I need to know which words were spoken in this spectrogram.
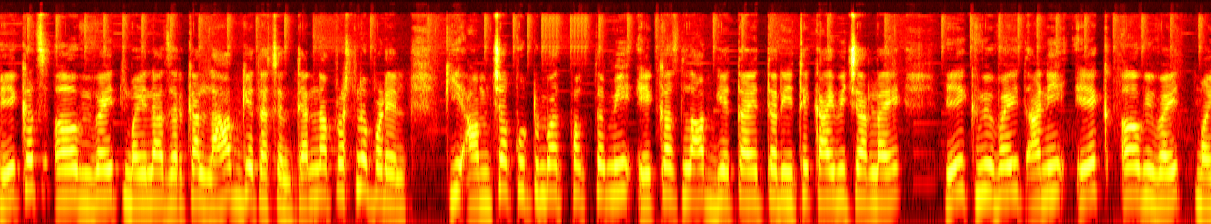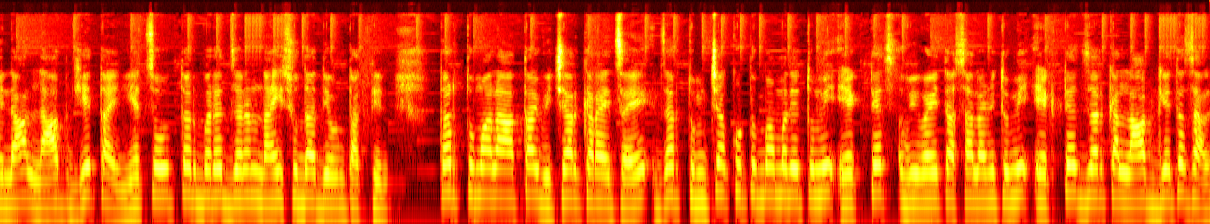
एकच अविवाहित महिला जर का लाभ घेत असेल त्यांना प्रश्न पडेल की आमच्या कुटुंबात फक्त मी एकच लाभ घेत आहे तर इथे काय विचारलं आहे? एक विवाहित आणि एक अविवाहित महिला लाभ घेत आहे याचं उत्तर बरेच जण नाही सुद्धा देऊन टाकतील. तर तुम्हाला आता विचार करायचा आहे जर तुमच्या कुटुंबामध्ये तुम्ही एकटेच विवाहित असाल आणि तुम्ही एकटेच जर का लाभ घेत असाल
